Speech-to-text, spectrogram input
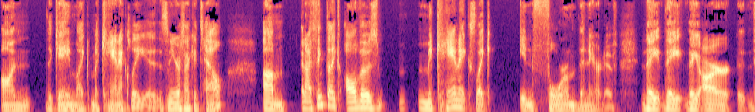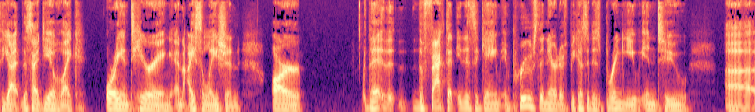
on the game like mechanically, as near as I could tell. Um, and I think like all those mechanics like inform the narrative. They they they are the uh, this idea of like orienteering and isolation are the the fact that it is a game improves the narrative because it is bringing you into uh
